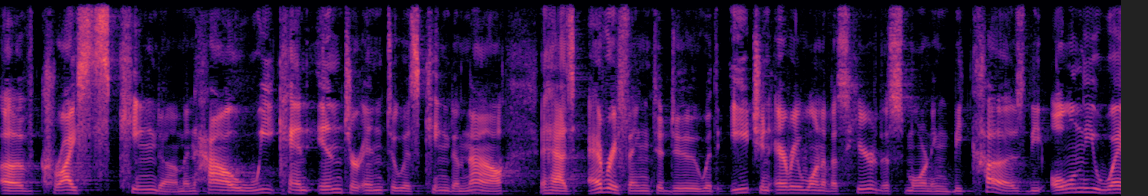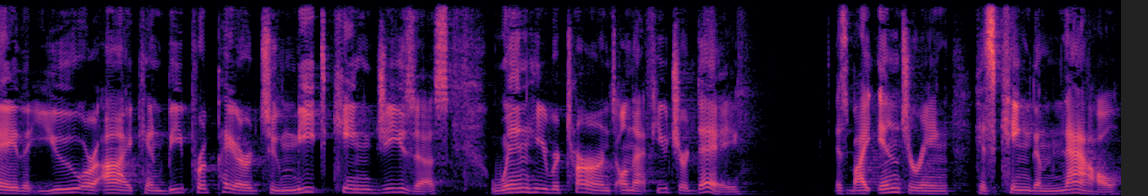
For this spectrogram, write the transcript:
of Christ's kingdom and how we can enter into his kingdom now it has everything to do with each and every one of us here this morning because the only way that you or I can be prepared to meet King Jesus when he returns on that future day is by entering his kingdom now,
